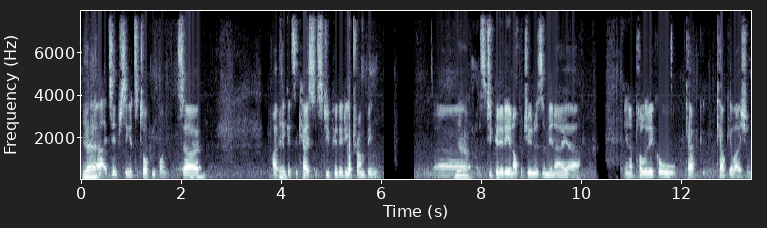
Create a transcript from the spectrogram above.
Yeah, uh, it's interesting. It's a talking point. So, yeah. I think yeah. it's a case of stupidity trumping uh, yeah. stupidity and opportunism in a uh, in a political cal- calculation.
